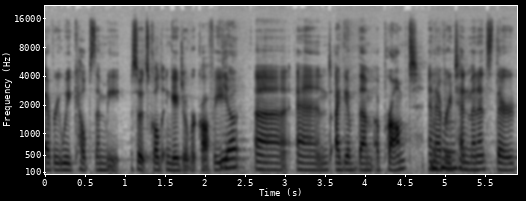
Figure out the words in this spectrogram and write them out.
every week helps them meet. So it's called Engage Over Coffee. Yeah. Uh, and I give them a prompt, and every Mm-hmm. 10 minutes they're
